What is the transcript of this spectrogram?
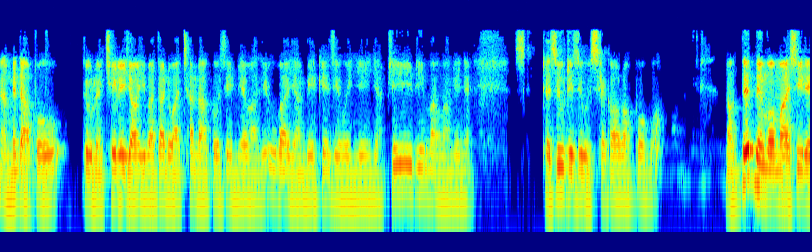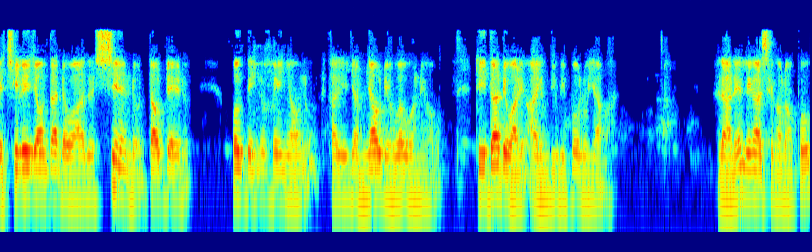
အဲမေတ္တာပို့သူလည်းခြေလေးချောင်းဤပါတတ္တဝချမ်းသာကိုယ်စိတ်မြဲပါစေဥပယံပေကင်းစေဝိညာဉ်ကြပြေးပြီးမှန်မှန်လေးနဲ့တစုတစုဆက်ကောင်းတော့ပို့ပေါ့နောက်တစ်ပင်ပေါ်မှာရှိတဲ့ခြေလေးချောင်းတတ္တဝါဆိုရှင်းတို့တောက်တဲတို့ ပုတ်သိမ်တို့ပိန်ညောင်တို့ဒီခါလေးကြမြောက်တွေဝဲဝင်နေပါဘူးဒီတတ္တဝါတွေအာယုံပြုပြီးပို့လို့ရပါအဲ့ဒါလေလေးကဆယ်ကောင်းတော့ပို့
